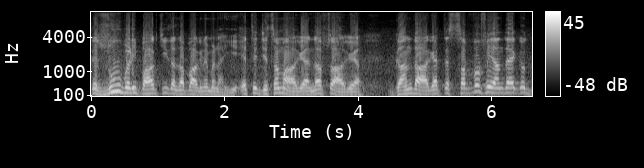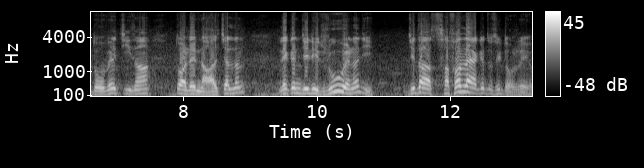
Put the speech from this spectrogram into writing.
ਤੇ ਰੂਹ ਬੜੀ ਪਾਕ ਚੀਜ਼ ਅੱਲਾਹ ਪਾਕ ਨੇ ਬਣਾਈ ਹੈ। ਇੱਥੇ ਜਿਸਮ ਆ ਗਿਆ, ਨਫਸ ਆ ਗਿਆ, ਗੰਦ ਆ ਗਿਆ ਤੇ ਸਵਫ ਇਹ ਆਂਦਾ ਹੈ ਕਿ ਉਹ ਦੋਵੇਂ ਚੀਜ਼ਾਂ ਤੁਹਾਡੇ ਨਾਲ ਚੱਲਣ। ਲੇਕਿਨ ਜਿਹੜੀ ਰੂਹ ਹੈ ਨਾ ਜੀ, ਜਿਹਦਾ ਸਫ਼ਰ ਲੈ ਕੇ ਤੁਸੀਂ ਟੁਰ ਰਹੇ ਹੋ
